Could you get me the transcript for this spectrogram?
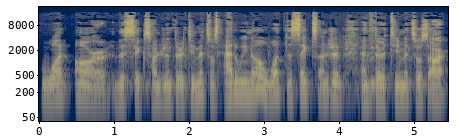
what are the 613 mitzvahs? How do we know what the 613 mitzvahs are?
